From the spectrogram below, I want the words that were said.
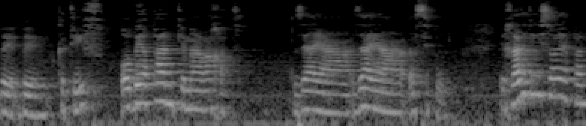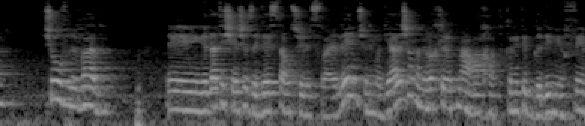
בקטיף, או ביפן כמארחת. זה היה, זה היה הסיפור. החלטתי לנסוע ליפן, שוב, לבד. אה, ידעתי שיש איזה guesthouse של ישראלים, שאני מגיעה לשם, אני הולכת להיות מארחת. קניתי בגדים יפים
